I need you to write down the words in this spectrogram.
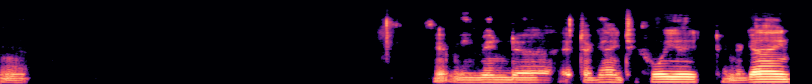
Hmm. Let me render it again for you, and again.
